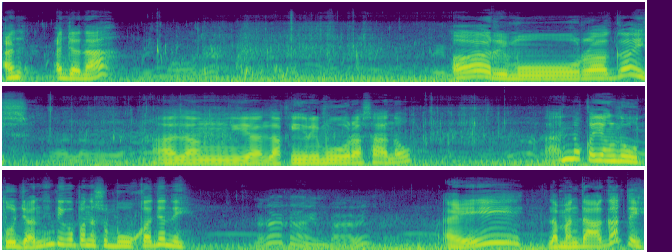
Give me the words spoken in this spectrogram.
An andyan na? Ah, Rimura guys. Alang ya, laking Rimura sa ano? Ano kayang luto dyan? Hindi ko pa nasubukan yan eh. Nakakain ba? eh? Ay, laman dagat eh.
